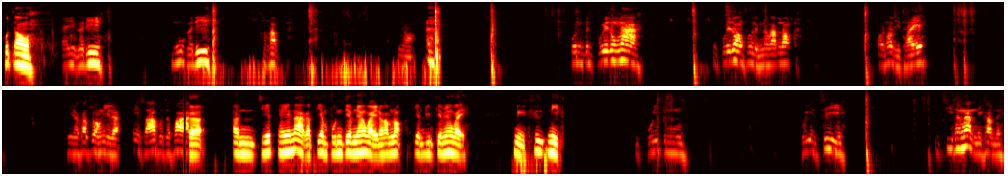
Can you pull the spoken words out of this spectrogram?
พุดเอาไก่ก็ดีหมูก็ดีนะครับพี่น้องคนเป็นปุ๋ยลงหน้าเป็นปุ๋ยรองผืนนะครับเนาะก่อนเท่าสีไทย นี่นะครับช่วงนี้แหละนี่สาพุทธภาก็อันเจ็ดให้หน้าก็เตรียมฝุ่นเตรียมหยางไหวนะครับเนาะเตรียมดินเตรียมหยางไหวนี่คือนี่ปุ๋ยเป็นปุ๋ยอินทรีย์อินทรีย์ทั้งนั้นนี่ครับเนี่ย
